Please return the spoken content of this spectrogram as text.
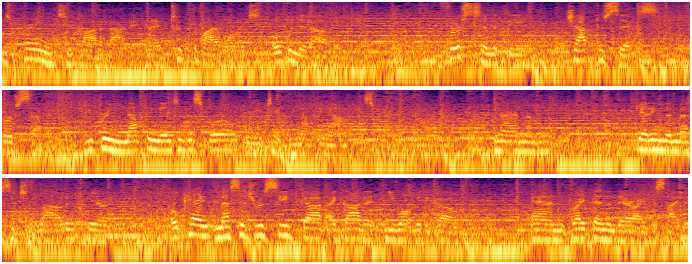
was praying to God about it. And I took the Bible and I just opened it up. First Timothy, chapter six, verse seven. You bring nothing into this world, and you take nothing out of this world. And I remember getting the message loud and clear. Okay, message received, God. I got it. You want me to go? And right then and there, I decided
